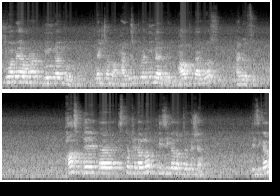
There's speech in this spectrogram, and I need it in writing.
কীভাবে আমরা নির্ণয় করব? নেক্সট আমরা হাইড্রোসিল কীভাবে নির্ণয় করি how to diagnose hydrocele first যে স্টেপ সেটা হলো physical observation physical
